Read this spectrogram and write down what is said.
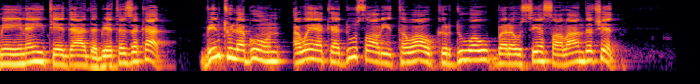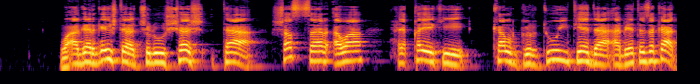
مێینەی تێدا دەبێتە زەکات. بنت لبون ئەوەیە کە دوو ساڵی تەواو کردووە و بەرەو سێ ساڵان دەچێت. وە ئەگەر گەیشتە چل و شەش تا شەست سەر ئەوە حیققەیەکی کەڵک گرتووی تێدا ئەبێتە زەکات.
